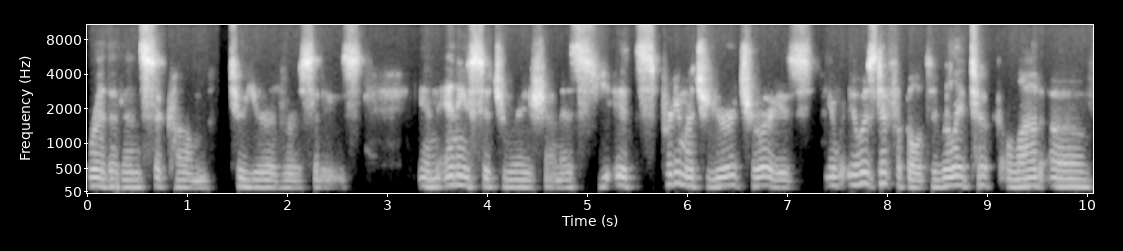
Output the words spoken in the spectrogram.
rather than succumb to your adversities in any situation. It's it's pretty much your choice. It, it was difficult. It really took a lot of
